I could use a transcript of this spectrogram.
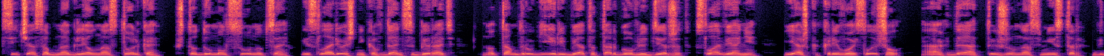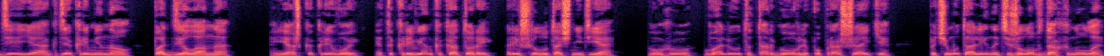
Сейчас обнаглел настолько, что думал сунуться и с ларечников дань собирать. Но там другие ребята торговлю держат, славяне. Яшка Кривой, слышал? Ах да, ты же у нас мистер «Где я, где криминал?» Поддела она. Яшка Кривой, это Кривенко который? Решил уточнить я. Угу, валюта, торговля, попрошайки. Почему-то Алина тяжело вздохнула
